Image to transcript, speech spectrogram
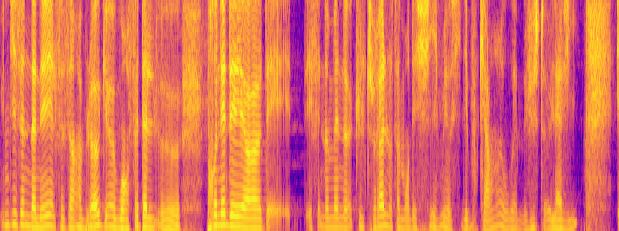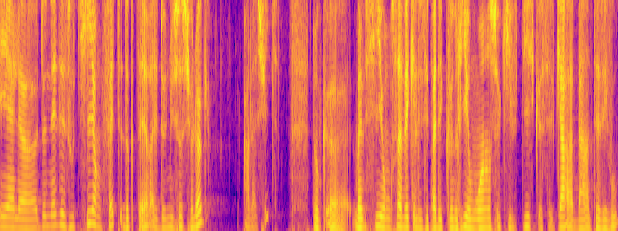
une dizaine d'années, elle faisait un blog où en fait elle prenait des, phénomènes culturels, notamment des films, mais aussi des bouquins, ou même juste la vie. Et elle donnait des outils, en fait. D'ailleurs, elle est devenue sociologue par la suite. Donc euh, même si on savait qu'elle disait pas des conneries, au moins ceux qui disent que c'est le cas, ben taisez-vous.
